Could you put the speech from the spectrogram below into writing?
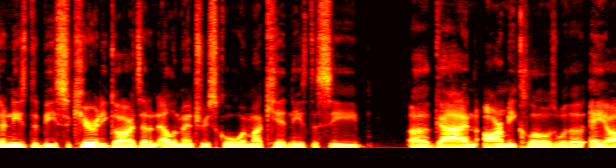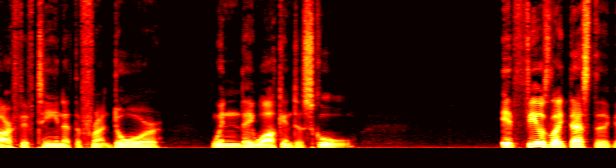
there needs to be security guards at an elementary school and my kid needs to see a guy in army clothes with an AR-15 at the front door when they walk into school it feels like that's the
